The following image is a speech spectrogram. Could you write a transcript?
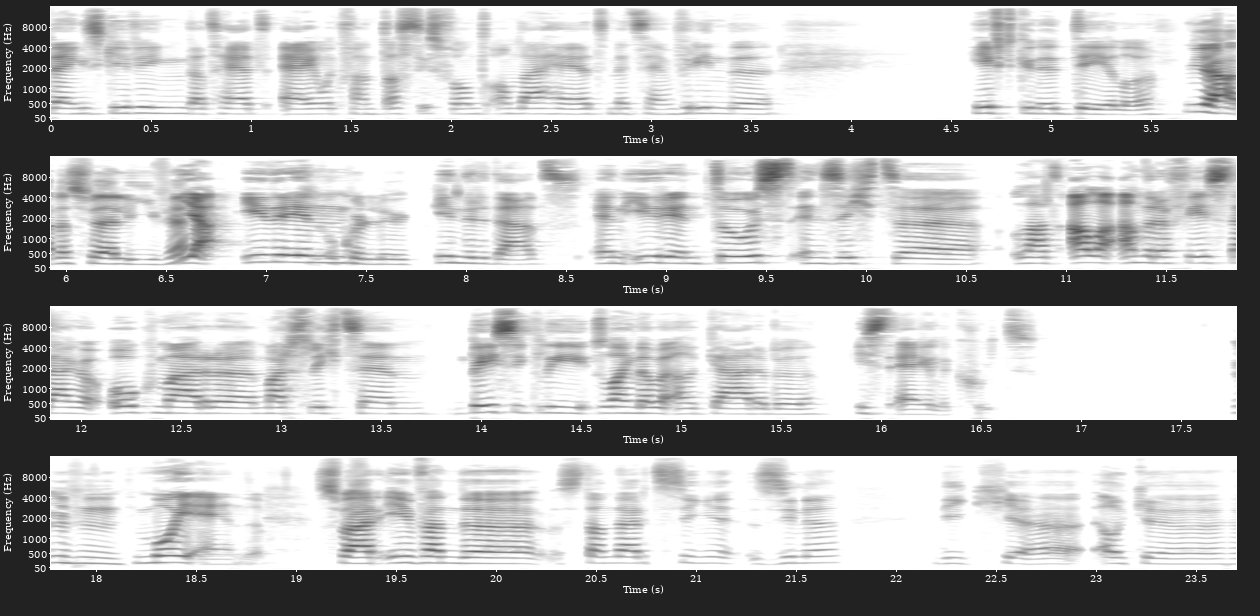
Thanksgiving, dat hij het eigenlijk fantastisch vond, omdat hij het met zijn vrienden heeft kunnen delen. Ja, dat is wel lief, hè? Ja, Ook iedereen... wel leuk. Inderdaad. En iedereen toast en zegt, eh, laat alle andere feestdagen ook maar, maar slecht zijn. Basically, zolang dat we elkaar hebben, is het eigenlijk goed. Mhm. Mooi einde. Zwaar, een van de standaard zingen, zinnen die ik eh, elke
